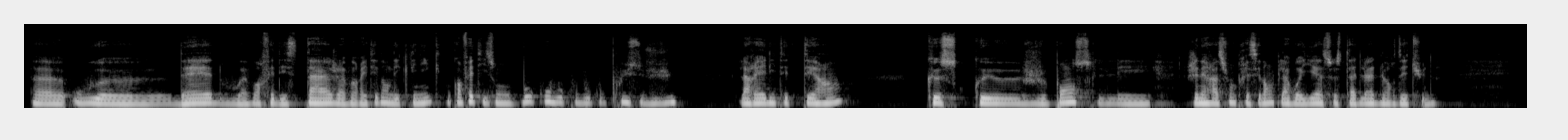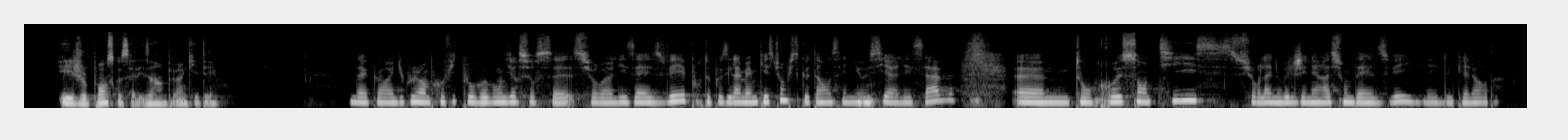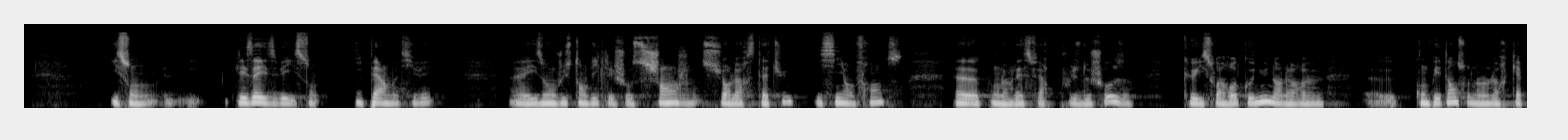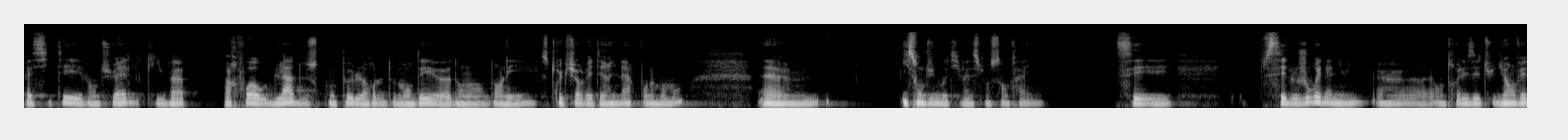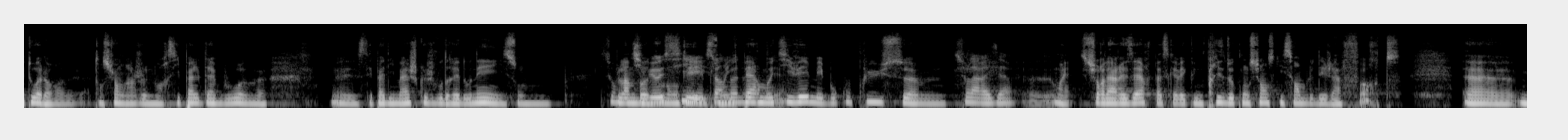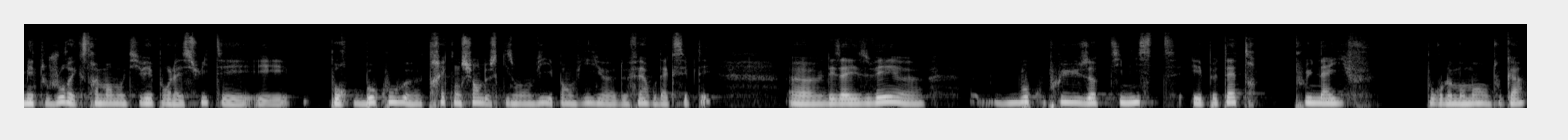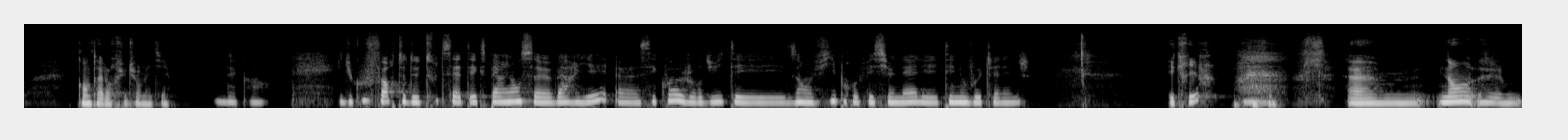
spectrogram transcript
euh, ou euh, d'aide ou avoir fait des stages, avoir été dans des cliniques. Donc en fait, ils ont beaucoup beaucoup beaucoup plus vu la réalité de terrain que ce que je pense les générations précédentes la voyaient à ce stade-là de leurs études. Et je pense que ça les a un peu inquiétés. D'accord. Et du coup, j'en profite pour rebondir sur ce, sur les ASV pour te poser la même question puisque tu as enseigné Mhm. aussi à l'ESAV. Euh, ton ressenti sur la nouvelle génération d'ASV, il est de quel ordre? Ils sont, les ASV, ils sont hyper motivés. Euh, ils ont juste envie que les choses changent sur leur statut ici en France, euh, qu'on leur laisse faire plus de choses, qu'ils soient reconnus dans leurs euh, compétences ou dans leur capacité éventuelle qui va parfois au-delà de ce qu'on peut leur demander euh, dans, dans les structures vétérinaires pour le moment. Euh, ils sont d'une motivation sans faille. C'est c'est le jour et la nuit euh, entre les étudiants veto. Alors euh, attention, hein, je ne noircis pas le tableau. Euh, c'est pas l'image que je voudrais donner. Ils sont, Ils sont plein de bonne volonté. Ils sont hyper volonté. motivés, mais beaucoup plus euh, Sur la réserve. euh, ouais, sur la réserve parce qu'avec une prise de conscience qui semble déjà forte, euh, mais toujours extrêmement motivés pour la suite et, et pour beaucoup euh, très conscients de ce qu'ils ont envie et pas envie euh, de faire ou d'accepter. Euh, les ASV euh, beaucoup plus optimistes et peut-être plus naïfs pour le moment en tout cas quant à leur futur métier. D'accord. Et du coup, forte de toute cette expérience euh, variée, euh, c'est quoi aujourd'hui tes envies professionnelles et tes nouveaux challenges? Écrire Euh, Non, je,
